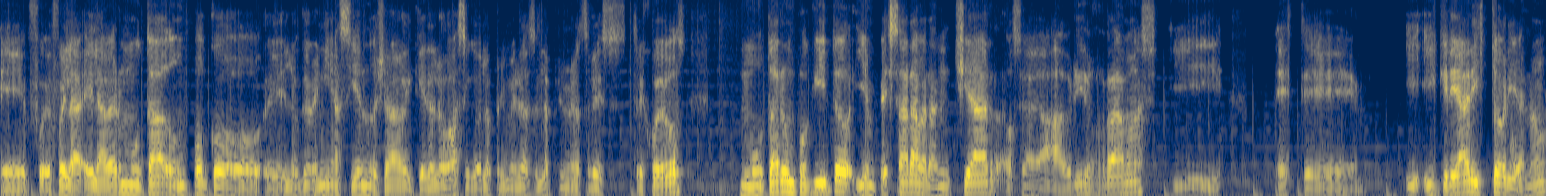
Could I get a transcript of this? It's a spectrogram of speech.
eh, fue, fue la- el haber mutado un poco eh, lo que venía haciendo ya, que era lo básico de los primeros, los primeros tres, tres juegos, mutar un poquito y empezar a branchear, o sea, a abrir ramas y, este, y, y crear historias, ¿no?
